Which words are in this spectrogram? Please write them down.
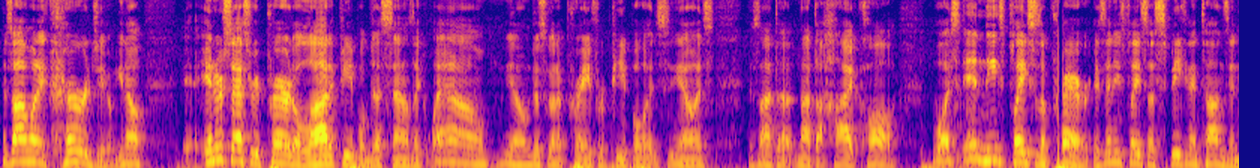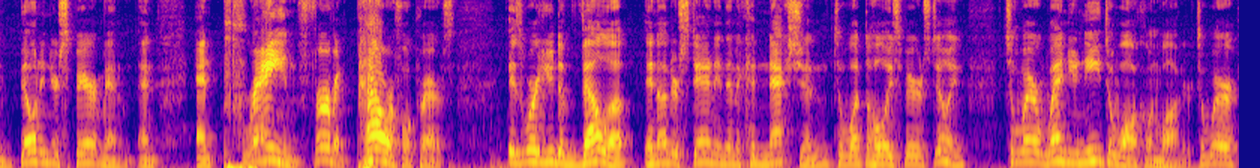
And so I want to encourage you. You know, intercessory prayer to a lot of people just sounds like, well, you know, I'm just going to pray for people. It's you know, it's it's not the not the high call. Well, it's in these places of prayer. It's in these places of speaking in tongues and building your spirit, man, and and praying fervent, powerful prayers is where you develop an understanding and a connection to what the Holy Spirit's doing. To where when you need to walk on water, to where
